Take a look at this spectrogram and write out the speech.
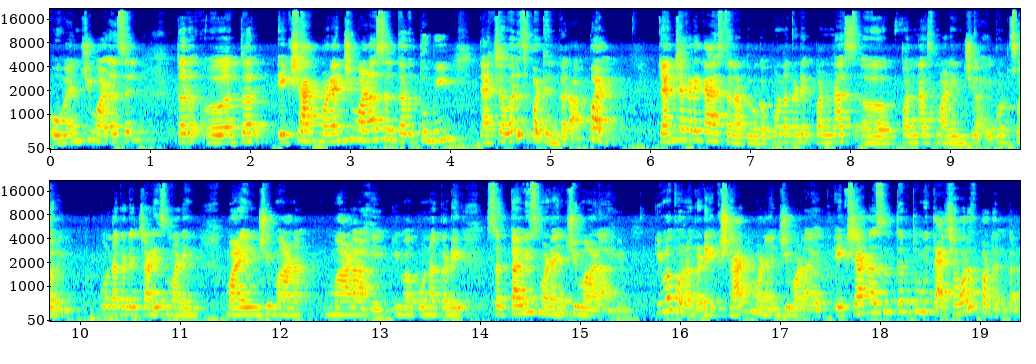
ओव्यांची माळ असेल तर तर एकशे आठ मण्यांची माळ असेल तर तुम्ही त्याच्यावरच पठण करा. पण ज्यांच्याकडे काय असतं ना आता बघा कोणाकडे पन्नास पन्नास माळींची आहे कोण सॉरी कोणाकडे चाळीस माळी माळींची माळ माळ आहे किंवा कोणाकडे सत्तावीस मण्यांची माळ आहे किंवा कोणाकडे एकशे आठ मण्यांची माळ आहे एकशे आठ असेल तर तुम्ही त्याच्यावरच पठण करा.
